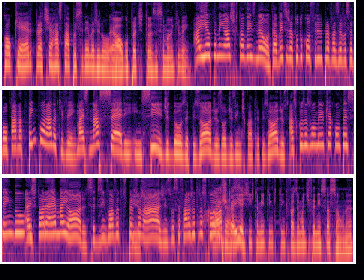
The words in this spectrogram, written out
qualquer pra te arrastar pro cinema de novo. É algo pra te trazer semana que vem. Aí eu também acho que talvez não. Talvez seja tudo construído pra fazer você voltar na temporada que vem. Mas na série em si, de 12 episódios ou de 24 episódios, as coisas vão meio que acontecendo. A história é maior. Você desenvolve outros personagens, você fala de outras coisas. Eu acho que aí a gente também tem que, tem que fazer uma diferenciação, né?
